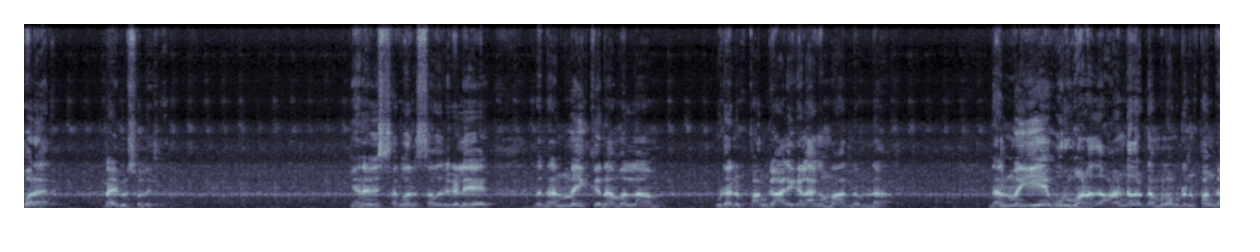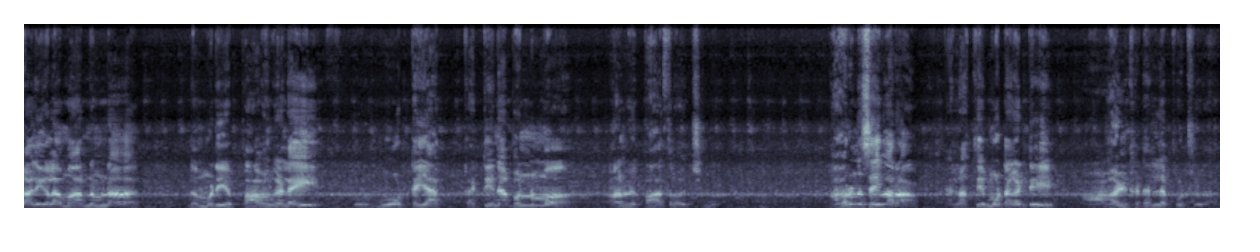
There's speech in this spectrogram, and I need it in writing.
போறாரு. பைபிள் சொல்லுகிறது. எனவே சகோதர சகோதரிகளே இந்த நன்மைக்கு நாமெல்லாம் உடன் பங்காளிகளாக மாறினோம்னா நன்மையே உருவானது ஆண்டவருக்கு நம்மள உடன் பங்காளிகளாக மாறினோம்னா நம்முடைய பாவங்களை ஒரு மூட்டையாக கட்டி என்ன பண்ணுமா? ஆண்டுடைய பாத்திரம் வச்சுக்கணும். அவர் என்ன செய்வாராம் எல்லாத்தையும் மூட்டை கட்டி ஆழ்கடல்ல போட்டுருவார்.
